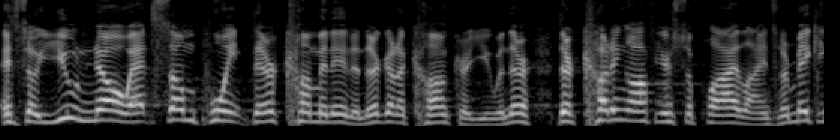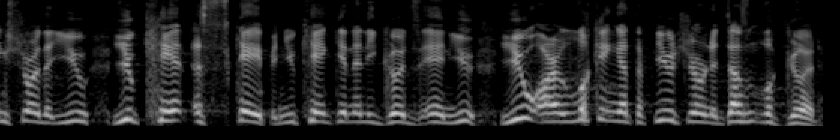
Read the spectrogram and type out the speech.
And so you know at some point they're coming in and they're going to conquer you and they're, they're cutting off your supply lines. They're making sure that you, you can't escape and you can't get any goods in. You, you are looking at the future and it doesn't look good.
